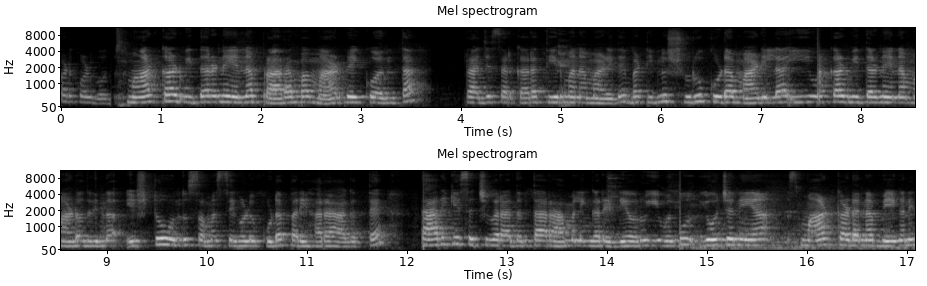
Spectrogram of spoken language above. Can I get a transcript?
ಪಡ್ಕೊಳ್ಬೋದು. ಸ್ಮಾರ್ಟ್ ಕಾರ್ಡ್ ವಿತರಣೆಯನ್ನು ಪ್ರಾರಂಭ ಮಾಡಬೇಕು ಅಂತ ರಾಜ್ಯ ಸರ್ಕಾರ ತೀರ್ಮಾನ ಮಾಡಿದೆ. ಬಟ್ ಇನ್ನೂ ಶುರು ಕೂಡ ಮಾಡಿಲ್ಲ. ಈ ಕಾರ್ಡ್ ವಿತರಣೆಯನ್ನು ಮಾಡೋದ್ರಿಂದ ಎಷ್ಟೋ ಒಂದು ಸಮಸ್ಯೆಗಳು ಕೂಡ ಪರಿಹಾರ ಆಗುತ್ತೆ. ಸಾರಿಗೆ ಸಚಿವರಾದಂಥ ರಾಮಲಿಂಗಾರೆಡ್ಡಿ ಅವರು ಈ ಒಂದು ಯೋಜನೆಯ ಸ್ಮಾರ್ಟ್ ಕಾರ್ಡನ್ನು ಬೇಗನೆ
